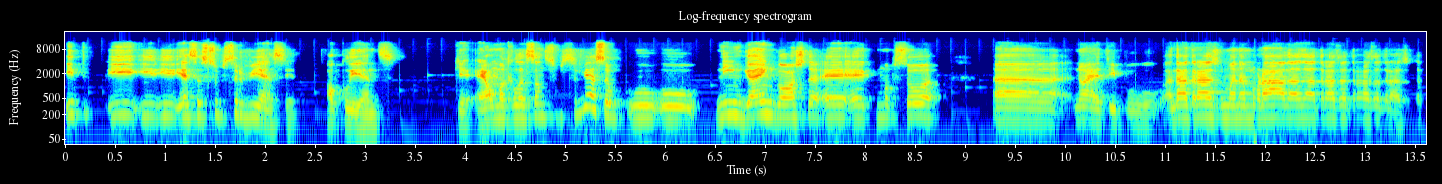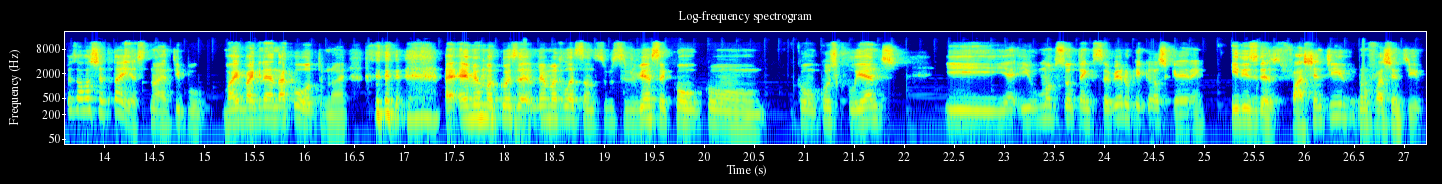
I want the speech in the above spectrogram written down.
e, e, e, essa subserviência ao cliente, que é uma relação de subserviência. O, o ninguém gosta, é, é uma pessoa Uh, não é tipo andar atrás de uma namorada, andar atrás, atrás, atrás. Depois ela chateia-se, não é? Tipo, vai, vai querer andar com o outro, não é? é a mesma coisa, a mesma relação de subserviência com, com, com, com os clientes e, e, uma pessoa tem que saber o que é que eles querem e dizer faz sentido, não faz sentido,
